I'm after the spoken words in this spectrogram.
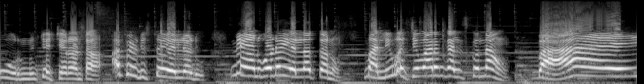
ఊరు నుంచి వచ్చారంట. ఆ పెండుస్తో వెళ్ళాడు. నేను కూడా వెళ్ళొస్తాను. మళ్ళీ వచ్చే వారం కలుసుకుందాం. బాయ్!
